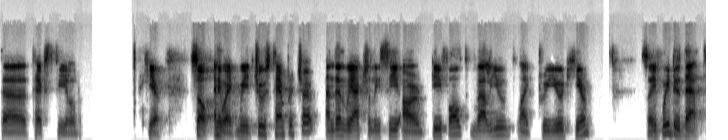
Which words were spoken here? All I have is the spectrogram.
the text field here. So anyway, we choose temperature, and then we actually see our default value like previewed here. So if we do that,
